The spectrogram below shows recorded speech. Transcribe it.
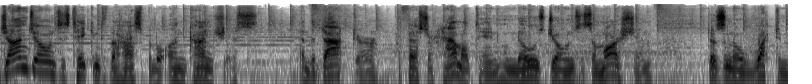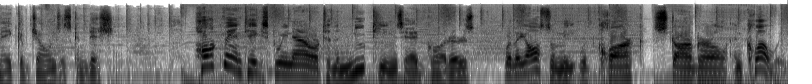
John Jones is taken to the hospital unconscious, and the doctor, Professor Hamilton, who knows Jones is a Martian, doesn't know what to make of Jones's condition. Hawkman takes Green Arrow to the new team's headquarters, where they also meet with Clark, Stargirl, and Chloe.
